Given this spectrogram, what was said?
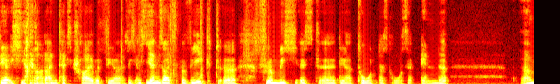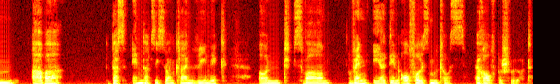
der ich hier gerade einen Text schreibe, der sich ins Jenseits bewegt, äh, für mich ist äh, der Tod das große Ende. Ähm, aber das ändert sich so ein klein wenig. Und zwar, wenn er den Orpheus-Mythos heraufbeschwört.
